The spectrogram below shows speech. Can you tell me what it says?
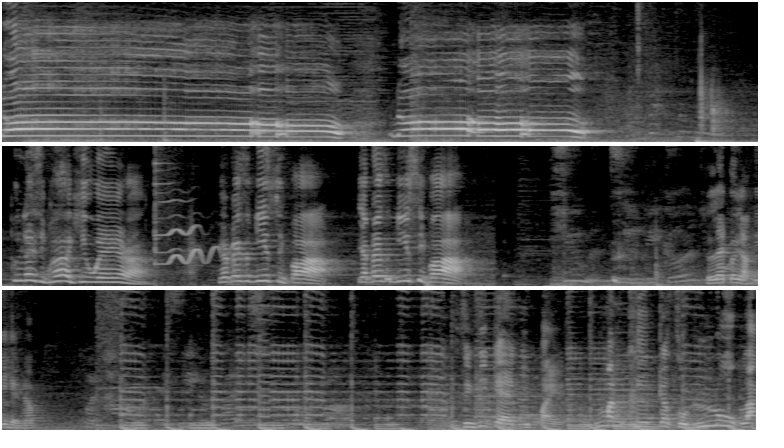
no no เพิ่งได้ 15 คิวเองอะ อยากได้สัก20อะ อยากได้สัก20อะ Humans can be good, และก็อย่างที่เห็นครับ but power is neither right nor wrong. สิ่งที่แกกินไป มันคือกระสุนลูกละ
